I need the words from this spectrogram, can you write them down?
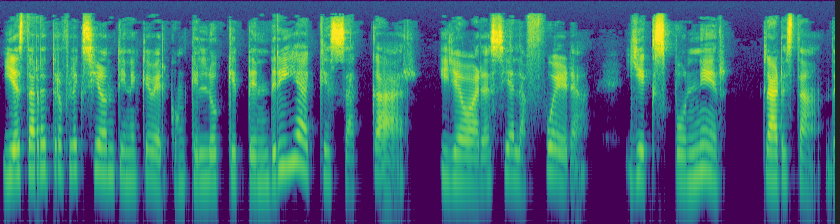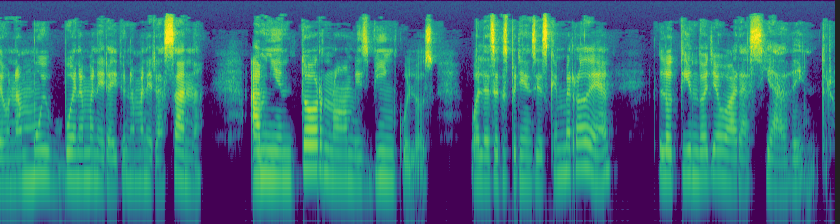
Y esta retroflexión tiene que ver con que lo que tendría que sacar y llevar hacia la afuera y exponer, claro está, de una muy buena manera y de una manera sana, a mi entorno, a mis vínculos o a las experiencias que me rodean, lo tiendo a llevar hacia adentro.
